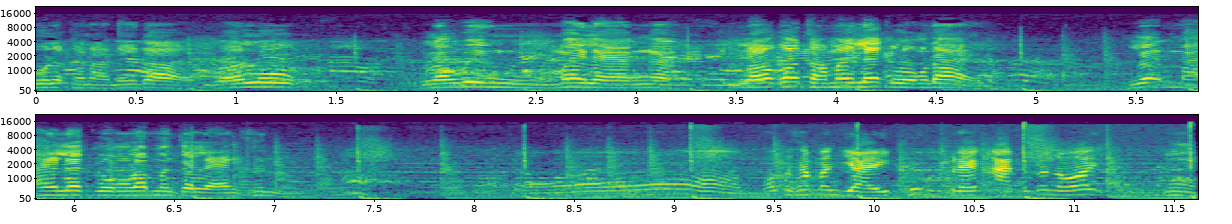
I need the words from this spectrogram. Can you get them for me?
ดูแลขนาดนี้ได้แล้วลูกเราวิ่งไม่แรงอะเราก็ทำให้เล็กลงได้ และมาให้เล็กลงแล้วมันจะแรงขึ้นอ๋อเพราะถ้ามันใหญ่ขึ้นแรงอัดมันก็น้อยอืม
